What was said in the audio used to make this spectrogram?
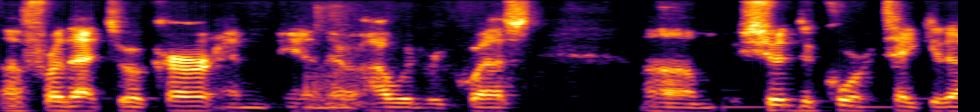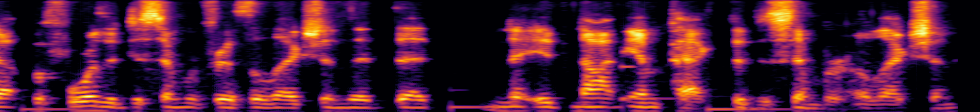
uh, for that to occur. And, and I would request, um, should the court take it up before the December 5th election, that, that it not impact the December election,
